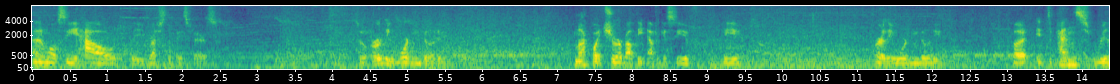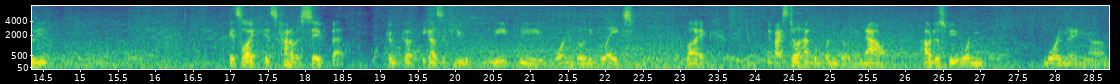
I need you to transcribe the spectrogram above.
and then we'll see how the rest of the base fares. So early Warden ability. I'm not quite sure about the efficacy of the early Warden ability but it depends really. It's like, it's kind of a safe bet. Because if you leave the Warden ability late, like, if I still have the Warden ability now, I'll just be Warden, Wardening um,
